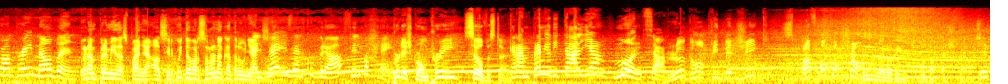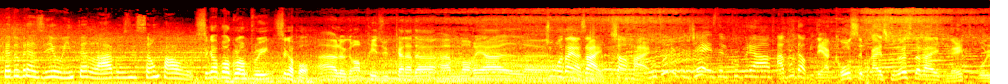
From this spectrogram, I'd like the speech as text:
Grand Prix Melbourne Gran Premi d'Espanya al circuit de Barcelona, Catalunya. الجائزة الكبرى في البحرين British Grand Prix, Silverstone. Gran Premio d'Italia Monza Le Grand Prix de Belgique, Spa-Francorchamps. GP do Brasil, Interlagos e São Paulo Singapore Grand Prix, Singapore. Ah, le Grand Prix du Canada à Montréal. euh, 中 Der große Preis von Österreich, Red Bull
